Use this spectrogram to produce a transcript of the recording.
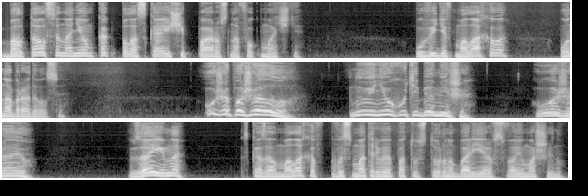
болтался на нем, как полоскающий парус на фок-мачте. Увидев Малахова, он обрадовался. «Уже пожаловал? Ну и нюх у тебя, Миша. Уважаю». «Взаимно», — сказал Малахов, высматривая по ту сторону барьеров свою машину.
